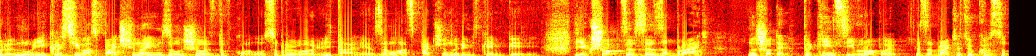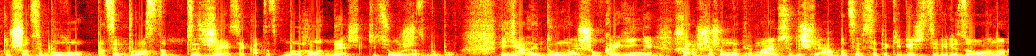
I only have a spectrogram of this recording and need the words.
Ну і красива спадщина їм залишилась довкола, особливо Італія взяла спадщину Римської імперії. Якщо б це все забрати, ну що ти, прикинь з Європи забрати цю красоту? Що це було? Та це просто це жесть, яка це Бангладеш, якийсь ужас би був. І я не думаю, що Україні хорошо, що ми тримаємо сюди шлях, бо це все таки більш цивілізовано.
